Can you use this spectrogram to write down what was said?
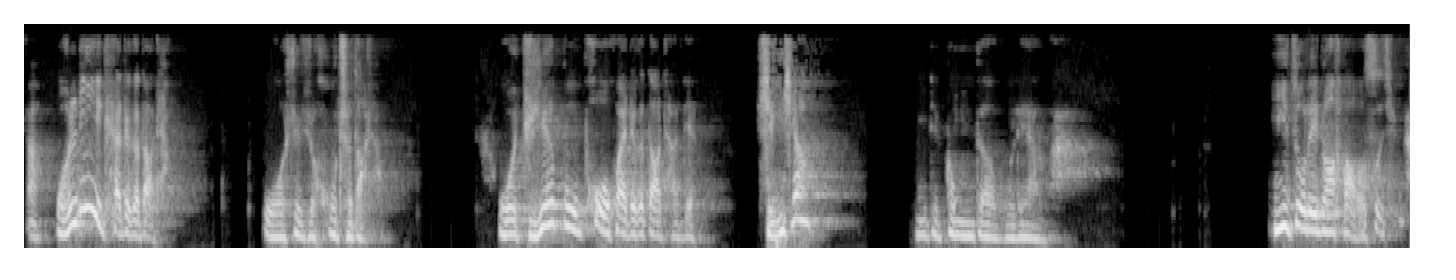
啊！我离开这个道场，我是去护持道场，我绝不破坏这个道场的形象。你的功德无量啊！你做了一桩好事情啊！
